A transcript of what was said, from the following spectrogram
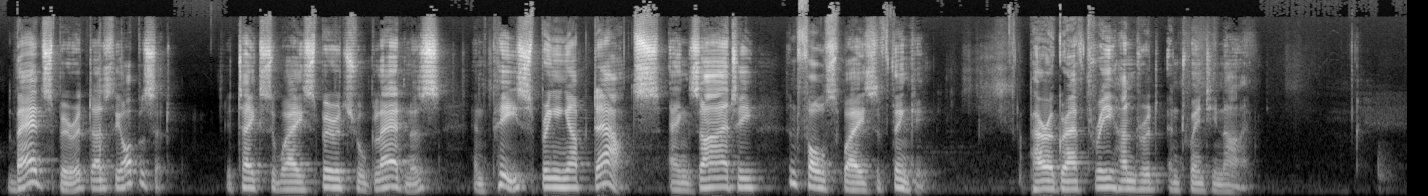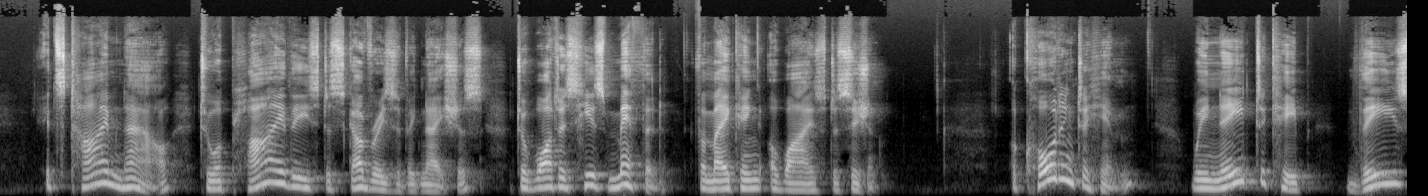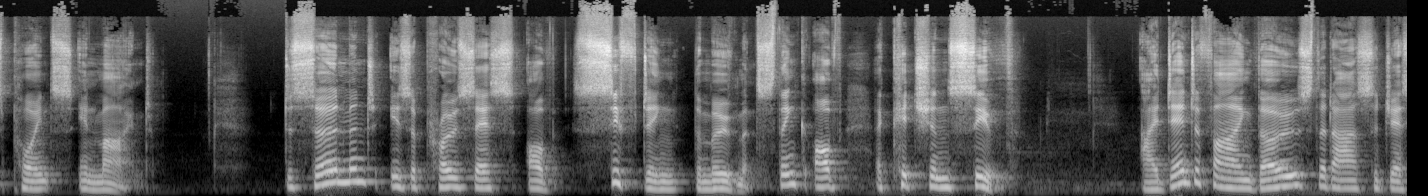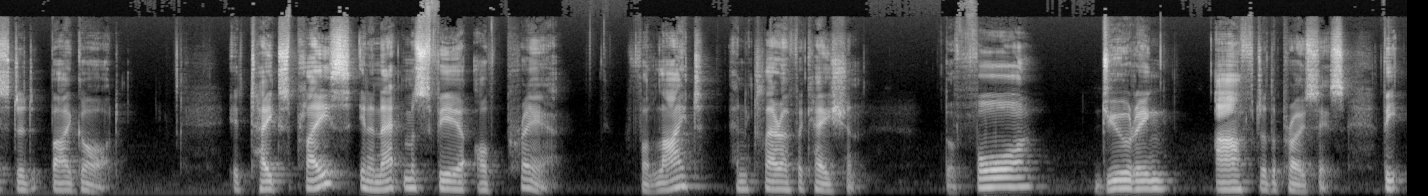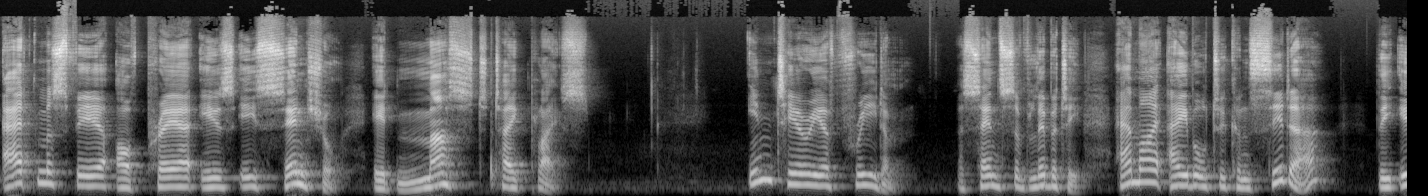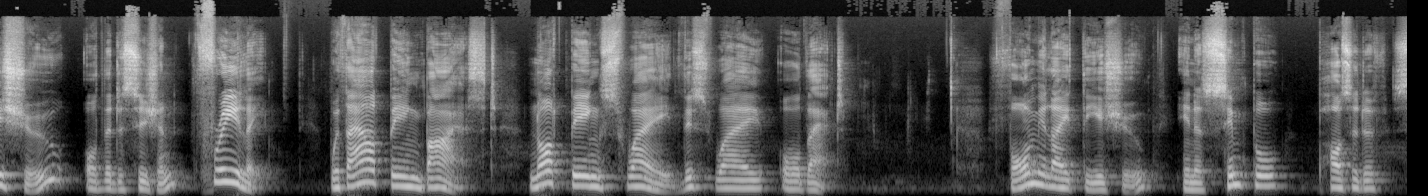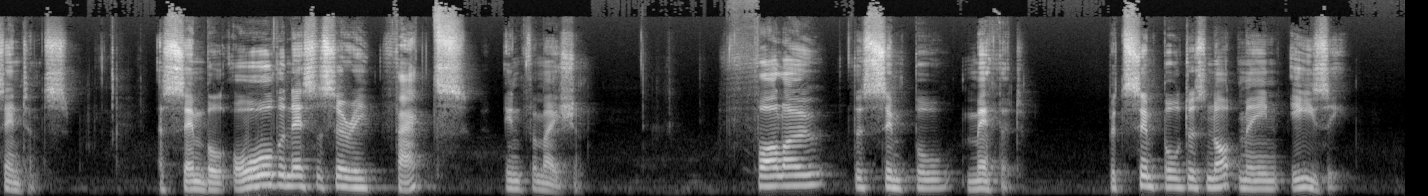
The bad spirit does the opposite. It takes away spiritual gladness and peace, bringing up doubts, anxiety, and false ways of thinking. Paragraph 329. It's time now to apply these discoveries of Ignatius to what is his method for making a wise decision. According to him, we need to keep these points in mind. Discernment is a process of sifting the movements. Think of a kitchen sieve, identifying those that are suggested by God. It takes place in an atmosphere of prayer for light and clarification before, during, after the process. The atmosphere of prayer is essential. It must take place. Interior freedom, a sense of liberty. Am I able to consider the issue or the decision freely without being biased, not being swayed this way or that? Formulate the issue in a simple, positive sentence assemble all the necessary facts, information. Follow the simple method. But simple does not mean easy.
